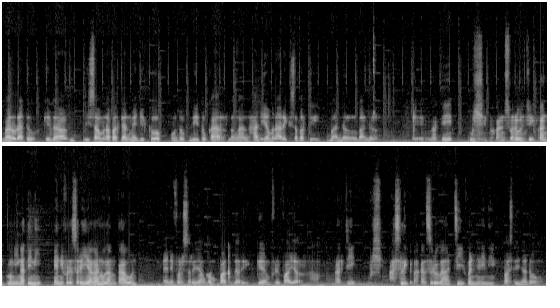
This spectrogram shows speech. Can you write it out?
baru dah tuh kita bisa mendapatkan magic cube untuk ditukar dengan hadiah menarik seperti bundle-bundle oke berarti wih bakalan seru sih kan mengingat ini anniversary ya kan ulang tahun anniversary yang keempat dari game Free Fire. Berarti wih, asli bakal seru banget sih eventnya ini. Pastinya dong.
